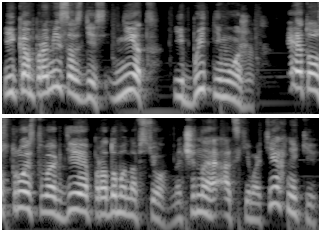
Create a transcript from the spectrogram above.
И компромиссов здесь нет и быть не может. Это устройство, где продумано все, начиная от схемотехники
